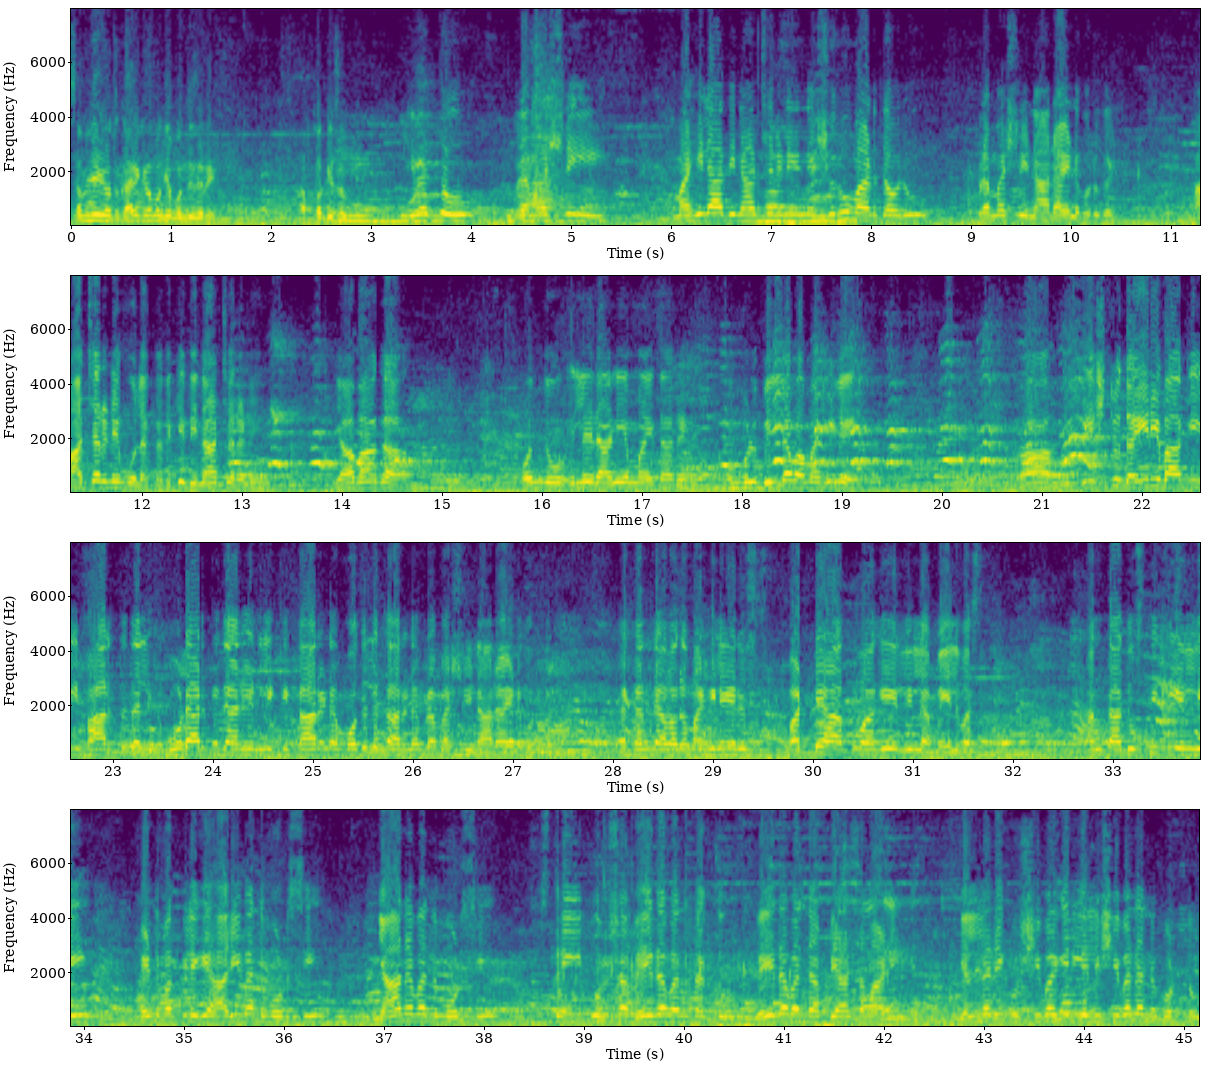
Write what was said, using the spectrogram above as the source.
ಸ್ವಾಮೀಜಿ ಇವತ್ತು ಕಾರ್ಯಕ್ರಮಕ್ಕೆ ಬಂದಿದ್ದೀರಿ. ಆ ಬಗ್ಗೆ ಸ್ವಲ್ಪ. ಇವತ್ತು ಬ್ರಹ್ಮಶ್ರೀ ಮಹಿಳಾ ದಿನಾಚರಣೆಯನ್ನು ಶುರು ಮಾಡಿದವರು ಬ್ರಹ್ಮಶ್ರೀ ನಾರಾಯಣ ಗುರುಗಳು. ಆಚರಣೆ ಮೂಲಕ, ಅದಕ್ಕೆ ದಿನಾಚರಣೆ. ಯಾವಾಗ ಒಂದು ಇಲ್ಲೇ ರಾಣಿಯಮ್ಮ ಇದ್ದಾರೆ, ಒಬ್ಬಳು ಬಿಲ್ಲವ ಮಹಿಳೆ. ಇಷ್ಟು ಧೈರ್ಯವಾಗಿ ಭಾರತದಲ್ಲಿ ಓಡಾಡ್ತಿದ್ದಾರೆ ಅನ್ನಲಿಕ್ಕೆ ಕಾರಣ, ಮೊದಲ ಕಾರಣ ಬ್ರಹ್ಮಶ್ರೀ ನಾರಾಯಣ ಗುರುಗಳು. ಯಾಕಂದರೆ ಅವಾಗ ಮಹಿಳೆಯರು ಬಟ್ಟೆ ಹಾಕುವಾಗೆ ಇರಲಿಲ್ಲ ಮೇಲ್ವಸ್ತು. ಅಂಥ ದುಸ್ಥಿತಿಯಲ್ಲಿ ಹೆಣ್ಣುಮಕ್ಕಳಿಗೆ ಅರಿವನ್ನು ಮೂಡಿಸಿ, ಜ್ಞಾನವನ್ನು ಮೂಡಿಸಿ, ಸ್ತ್ರೀ ಪುರುಷ ಭೇದವನ್ನು ತೆಗೆದು ವೇದವನ್ನು ಅಭ್ಯಾಸ ಮಾಡಿ ಎಲ್ಲರಿಗೂ ಶಿವಗಿರಿಯಲ್ಲಿ ಶಿವನನ್ನು ಕೊಟ್ಟು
